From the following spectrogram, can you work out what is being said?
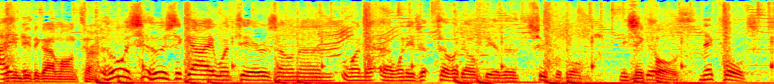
He can be the guy long term. Who is who's the guy who went to Arizona and won uh, when he was at Philadelphia, the Super Bowl? He's Nick still- Foles. Nick Foles.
